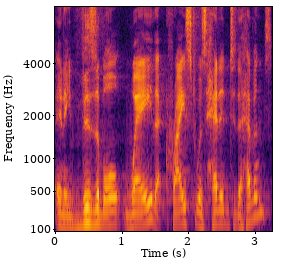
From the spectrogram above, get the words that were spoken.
in a visible way that Christ was headed to the heavens,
